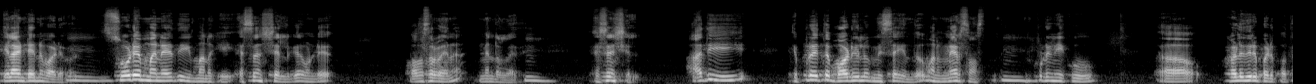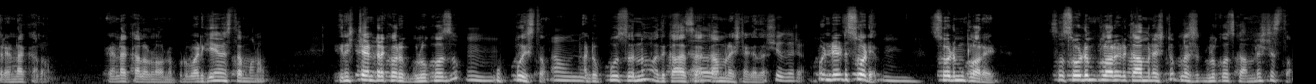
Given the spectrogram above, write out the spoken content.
ఇలాంటివన్నీ వాడేవాళ్ళు. సోడియం అనేది మనకి ఎసెన్షియల్గా ఉండే అవసరమైన మినరల్ అది. ఎసెన్షియల్. అది ఎప్పుడైతే బాడీలో మిస్ అయిందో మనకు నీరసం వస్తుంది. ఇప్పుడు నీకు ఆ, కళ్ళుదిరి పడిపోతారు ఎండాకాలం. ఎండాకాలంలో ఉన్నప్పుడు వాడికి ఏమి ఇస్తాం మనం? ఇన్స్టెంట్ రికవరీ గ్లూకోజ్ ఉప్పు ఇస్తాం. అంటే ఉప్పు సున్ను అది కాంబినేషన్ కదా. ఇప్పుడు ఏంటంటే sodium sodium chloride so sodium chloride combination plus glucose combination ఇస్తాం.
